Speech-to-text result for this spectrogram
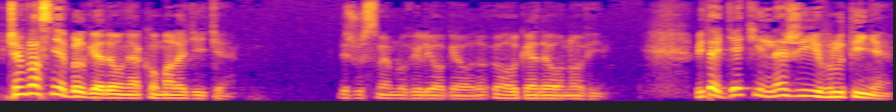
V čem vlastně byl Gedeon jako malé dítě? Když už jsme mluvili o Gedeonovi. Víte, děti nežijí v rutině.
